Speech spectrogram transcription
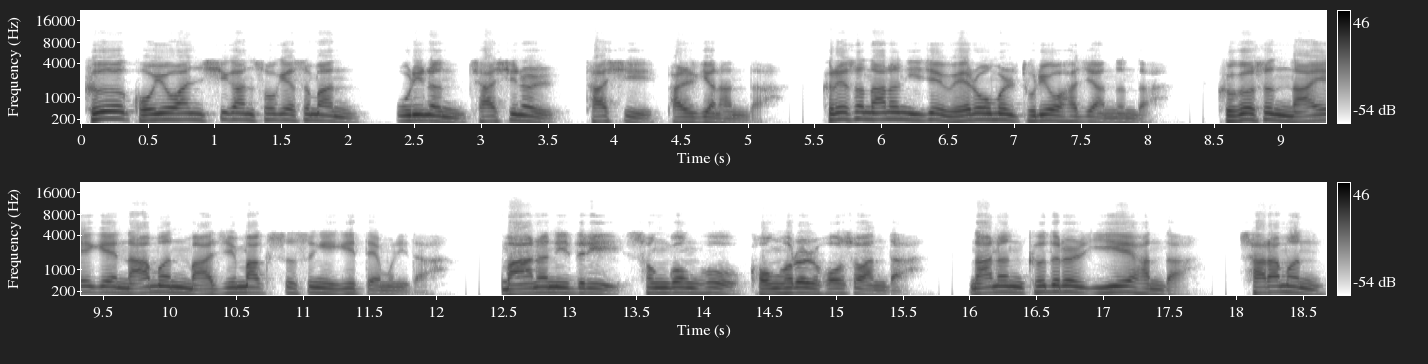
그 고요한 시간 속에서만 우리는 자신을 다시 발견한다. 그래서 나는 이제 외로움을 두려워하지 않는다. 그것은 나에게 남은 마지막 스승이기 때문이다. 많은 이들이 성공 후 공허를 호소한다. 나는 그들을 이해한다. 사람은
